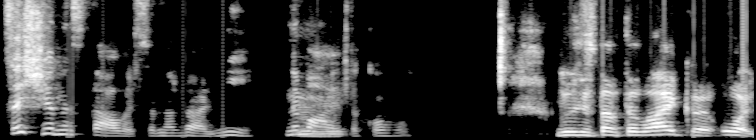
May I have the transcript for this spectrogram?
це ще не сталося. На жаль, ні, немає Мгм. такого. Друзі, ставте лайк. Е, Оль,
